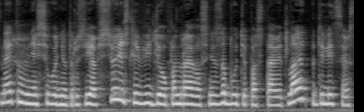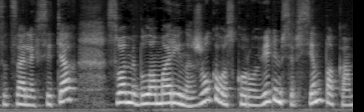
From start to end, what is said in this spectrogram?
На этом у меня сегодня, друзья, все. Если видео понравилось, не забудьте поставить лайк, поделиться им в социальных сетях. С вами была Марина Жукова. Скоро увидимся. Всем пока!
